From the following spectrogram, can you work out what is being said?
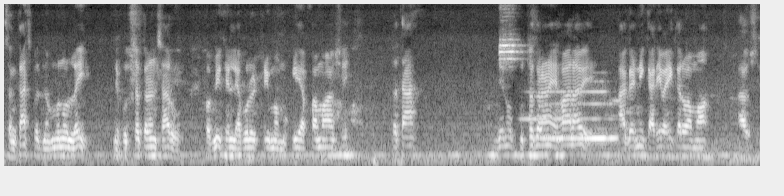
શંકાસ્પદ નમૂનો લઈ ને પૃથ્થકરણ સારું પબ્લિક હેલ્થ લેબોરેટરીમાં મોકલી આપવામાં આવશે તથા જેનો પૃથ્થકરણ અહેવાલ આવે આગળની કાર્યવાહી કરવામાં આવશે.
